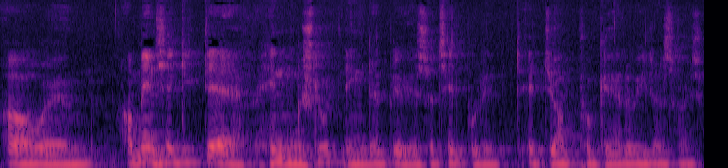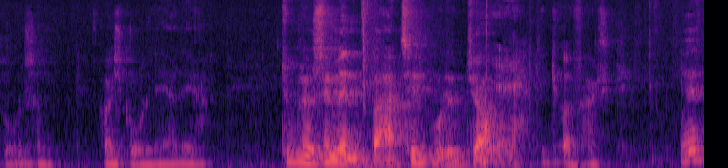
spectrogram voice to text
og, øh, og mens jeg gik der hen mod slutningen, der blev jeg så tilbudt et, et job på Gerlev Idrætshøjskole som højskolelærer der. Du blev simpelthen bare tilbudt et job. Ja, det gjorde jeg faktisk. Ja.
